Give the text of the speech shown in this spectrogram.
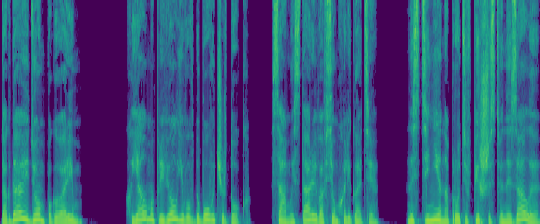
Тогда идем поговорим». Хьялма привел его в дубовый чертог, самый старый во всем Халигате. На стене напротив пиршественной залы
